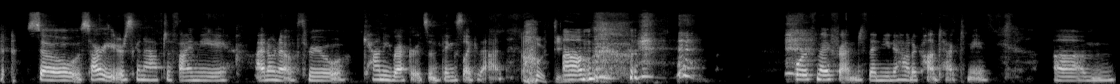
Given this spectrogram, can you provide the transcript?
so sorry, you're just gonna have to find me. I don't know through county records and things like that. Oh dear. Um, or if my friend, then you know how to contact me. Um,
